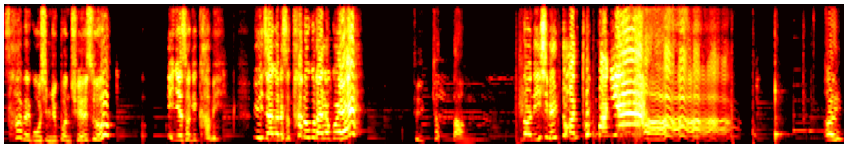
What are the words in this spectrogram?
456번 죄수? 이 녀석이 감히 위장을 해서 탈옥을 하려고 해? 들켰당. 넌 20일 동안 통방이야! 아! 아이,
